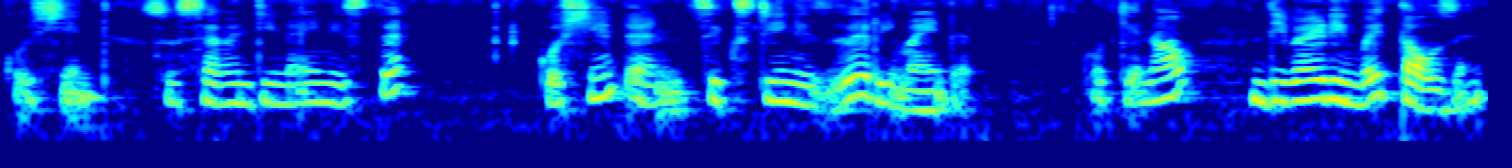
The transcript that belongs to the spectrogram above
quotient. So 79 is the quotient and 16 is the remainder. Okay now dividing by 1000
